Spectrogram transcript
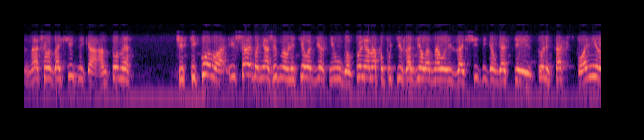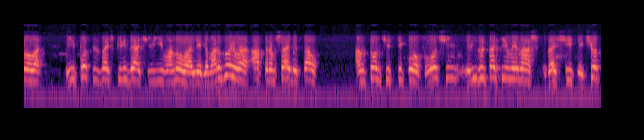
нашего защитника Антона Чистякова, и шайба неожиданно влетела в верхний угол. То ли она по пути задела одного из защитников гостей, то ли так спланировала и после, значит, передачи Ильи Иванова Олега Морзоева автором шайбы стал Антон Чистяков. Очень результативный наш защитник. Счет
